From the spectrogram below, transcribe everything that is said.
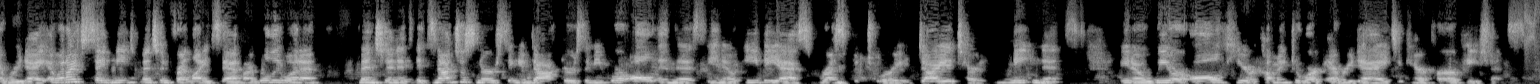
every day. And when I say me mention frontline staff, I really want to mention it's, it's not just nursing and doctors. I mean, we're all in this, you know, EVS, respiratory, dietary, maintenance. You know, we are all here coming to work every day to care for our patients.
